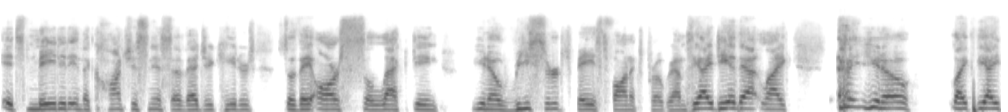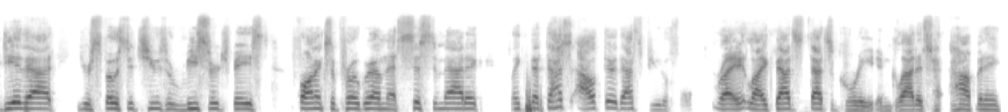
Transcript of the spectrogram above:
it's made it in the consciousness of educators. So they are selecting you know research based phonics programs. The idea that like you know like the idea that you're supposed to choose a research based phonics program that's systematic like that that's out there that's beautiful right? Like that's that's great and glad it's happening.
